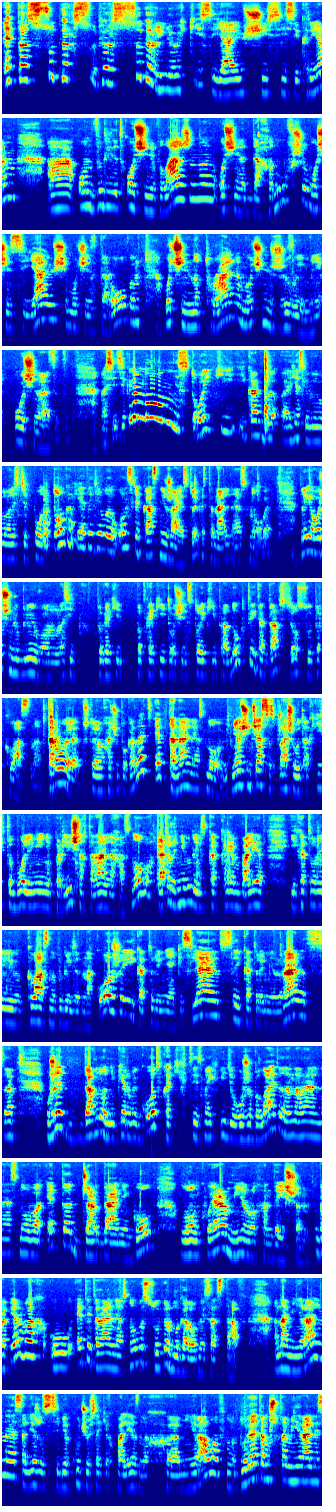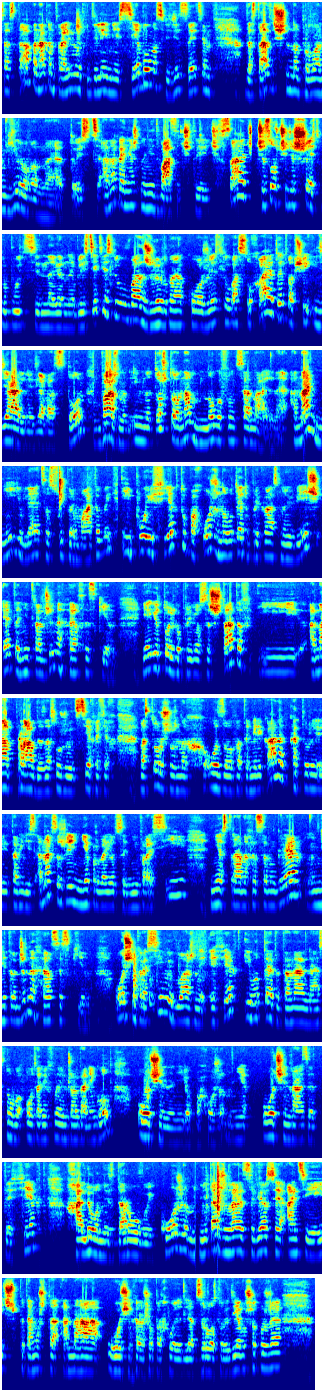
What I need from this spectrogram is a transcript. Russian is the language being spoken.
Это супер-супер-супер легкий, сияющий CC крем. А, он выглядит очень влажным, очень отдохнувшим, очень сияющим, очень здоровым, очень натуральным и очень живым. Мне очень нравится этот CC крем, но он не стойкий. И как бы, э, если вы его носите под тон, как я это делаю, он слегка снижает стойкость тональной основы. Но я очень люблю его носить под какие-то под какие очень стойкие продукты, и тогда все супер классно. Второе, что я вам хочу показать, это тональные основы. Меня очень часто спрашивают о каких-то более-менее приличных тональных основах, которые не выглядят как крем-балет, и которые классно выглядят на коже, и которые не окисляются, и которые мне нравятся. Уже давно, не первый год, в каких-то из моих видео уже была эта тональная основа. Это Giordani Gold Long Wear Mineral Foundation. Во-первых, у этой тональной основы супер супер благородный состав. Она минеральная, содержит в себе кучу всяких полезных э, минералов. Благодаря тому, что там минеральный состав, она контролирует выделение себума, в связи с этим достаточно пролонгированная. То есть она, конечно, не 24 часа. Часов через 6 вы будете, наверное, блестеть, если у вас жирная кожа. Если у вас сухая, то это вообще идеальный для вас тон. Важно именно то, что она многофункциональная. Она не является супер матовой и по эффекту похожа на вот эту прекрасную вещь. Это Neutrogena Healthy Skin. Я ее только привез из Штатов, и она, правда, заслуживает всех этих восторженных отзывов от американок, которые там есть. Она, к сожалению, не продается ни в России, ни в странах СНГ. Neutrogena Healthy Skin. Очень красивый, влажный эффект. И вот эта тональная основа от Oriflame Giordani Gold очень на нее похожа. Мне очень нравится этот эффект холеной, здоровой кожи. Мне также нравится версия Anti-Age, потому что она очень хорошо подходит для взрослых девушек уже.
